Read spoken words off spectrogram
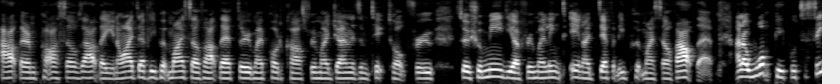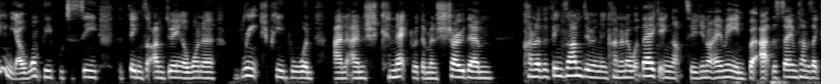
out there and put ourselves out there. You know, I definitely put myself out there through my podcast, through my journalism TikTok, through social media, through my LinkedIn. I definitely put myself out there. And I want people to see me. I want people to see the things that I'm doing. I want to reach people and and and connect with them and show them kind of the things I'm doing and kind of know what they're getting up to. You know what I mean? But at the same time, it's like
